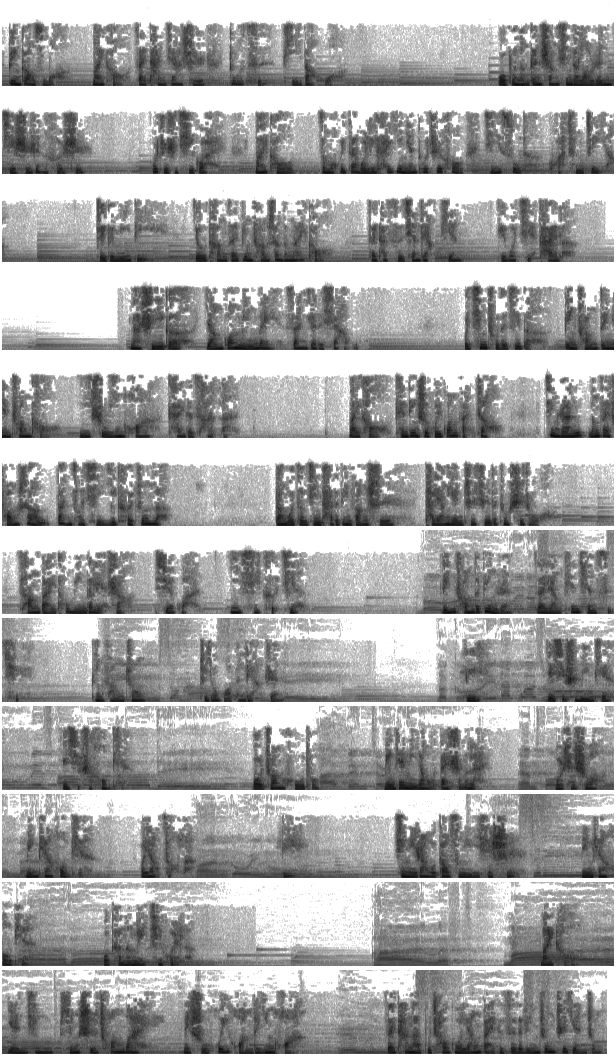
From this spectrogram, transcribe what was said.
并告诉我，Michael 在探家时多次提到我。我不能跟伤心的老人解释任何事，我只是奇怪，Michael 怎么会在我离开一年多之后急速的垮成这样。这个谜底由躺在病床上的 Michael 在他死前两天给我解开了。那是一个阳光明媚三月的下午，我清楚的记得病床对面窗口一束樱花开得灿烂。Michael 肯定是回光返照，竟然能在床上半坐起一刻钟了。当我走进他的病房时，他两眼直直的注视着我，苍白透明的脸上血管依稀可见。临床的病人在两天前死去，病房中只有我们两人。离，也许是明天，也许是后天。我装糊涂。明天你要我带什么来？我是说，明天后天我要走了，李，请你让我告诉你一些事。明天后天我可能没机会了。Michael 眼睛平视窗外那束辉煌的樱花。在他那不超过两百个字的临终之言中，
